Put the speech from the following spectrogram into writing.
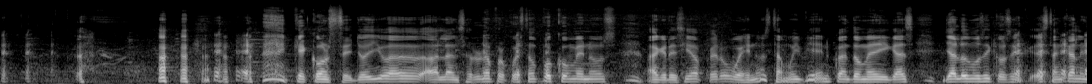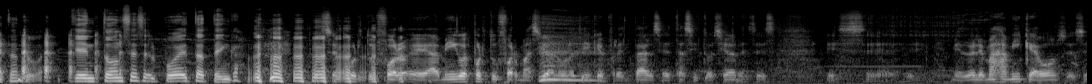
que conste, yo iba a lanzar una propuesta un poco menos agresiva, pero bueno, está muy bien. Cuando me digas, ya los músicos están calentando, que entonces el poeta tenga. por tu eh, amigo, es por tu formación, uno tiene que enfrentarse a estas situaciones. Es, eh, me duele más a mí que a vos, es,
